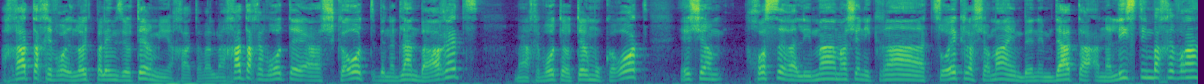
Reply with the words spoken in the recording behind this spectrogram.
אחת החברות, אני לא אתפלא אם זה יותר מאחת, אבל מאחת החברות אה, ההשקעות בנדל"ן בארץ, מהחברות היותר מוכרות, יש שם חוסר הלימה, מה שנקרא צועק לשמיים, בין עמדת האנליסטים בחברה,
